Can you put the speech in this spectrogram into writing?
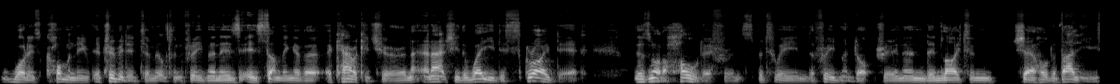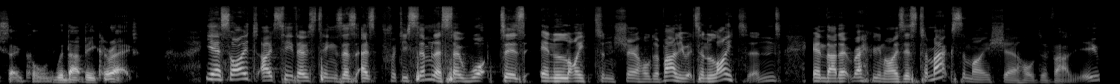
what is commonly attributed to Milton Friedman is is something of a, a caricature, and, and actually the way you described it there's not a whole difference between the Friedman doctrine and enlightened shareholder value, so called. Would that be correct? Yeah, so I'd, I'd see those things as, as pretty similar. So, what is enlightened shareholder value? It's enlightened in that it recognizes to maximize shareholder value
